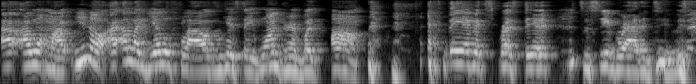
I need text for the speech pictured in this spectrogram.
I, I, want my, you know, I, I, like yellow flowers in case they wondering, but um, they have expressed their sincere gratitude.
